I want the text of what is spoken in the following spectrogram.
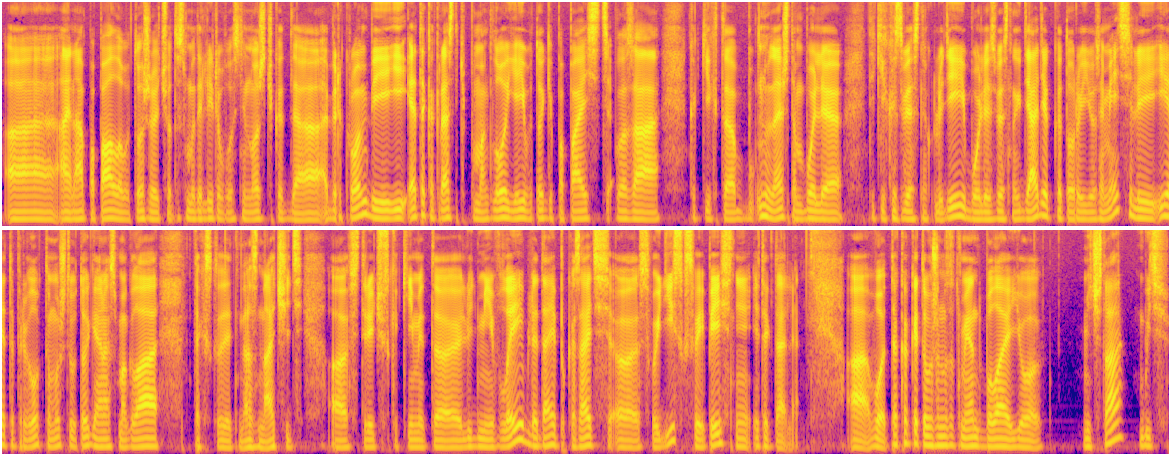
а, она попала, вот тоже что-то смоделировалась немножечко для Аберкромби, и это как раз-таки помогло ей в итоге попасть в глаза каких-то, ну, знаешь, там более таких известных людей, более известных дядек, которые ее заметили, и это привело к тому, что в итоге она смогла, так сказать, назначить а, встречу с какими-то людьми в лейбле, да, и показать а, свой диск, свои песни и так далее. А, вот, так как это уже на тот момент была ее мечта быть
